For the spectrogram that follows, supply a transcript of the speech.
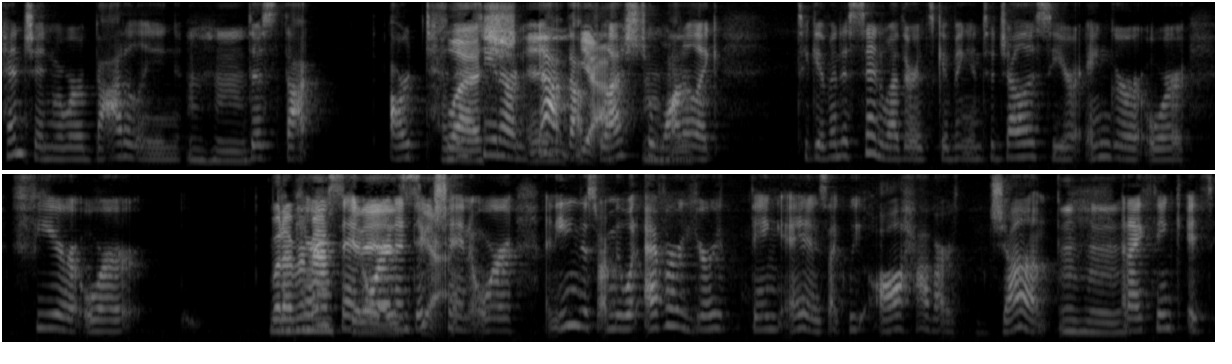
tension where we're battling mm-hmm. this that our tendency and Flesh our yeah that yeah. flesh to want to like to give into sin whether it's giving into jealousy or anger or fear or whatever mask it or an is, yeah. addiction or an eating disorder. I mean, whatever your thing is, like we all have our junk, Mm-hmm. and I think it's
